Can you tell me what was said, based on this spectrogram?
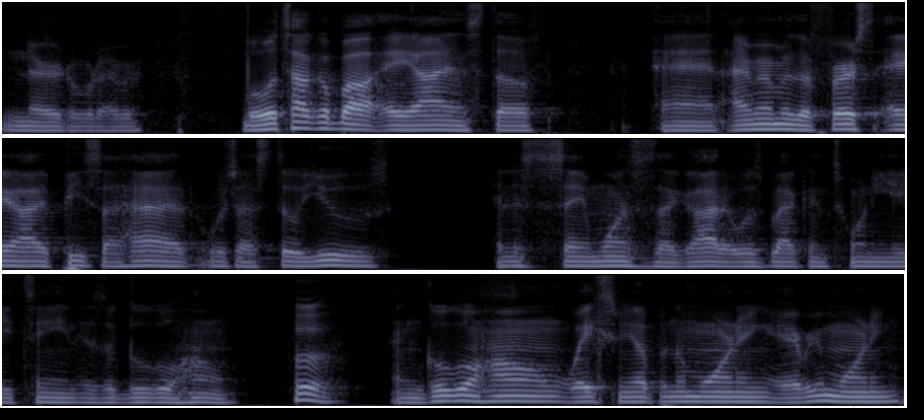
nerd or whatever. But we'll talk about AI and stuff. And I remember the first AI piece I had, which I still use, and it's the same one since I got it. Was back in 2018. Is a Google Home. Hmm. And Google Home wakes me up in the morning every morning.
